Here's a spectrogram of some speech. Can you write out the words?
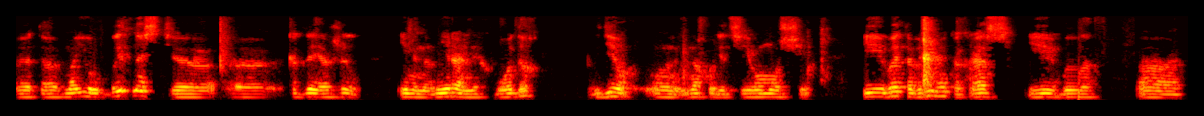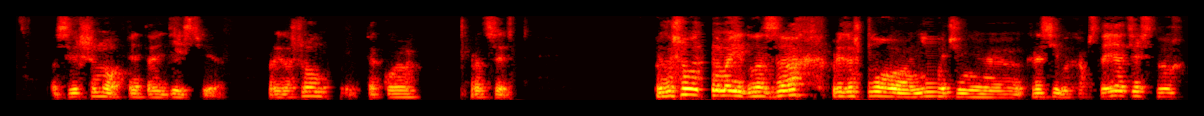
это мою бытность, э, э, когда я жил именно в минеральных водах, где находятся его мощи. И в это время как раз и было а, совершено это действие. Произошел такой процесс. Произошло это на моих глазах, произошло не очень э, красивых обстоятельствах.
